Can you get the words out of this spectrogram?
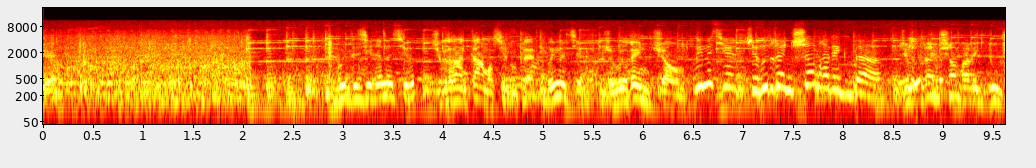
Monsieur. Vous désirez, monsieur? Je voudrais un timbre, s'il vous plaît. Oui, monsieur. Je voudrais une chambre. Oui, monsieur. Je voudrais une chambre avec bain. Je voudrais une chambre avec douche.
